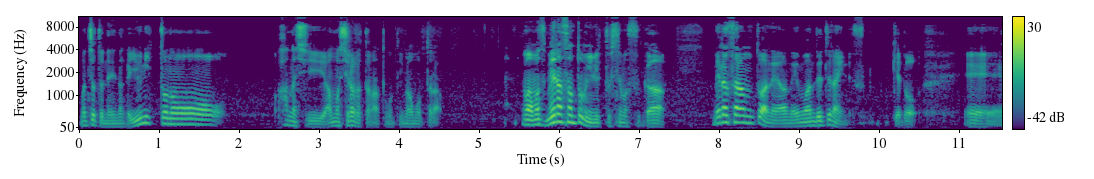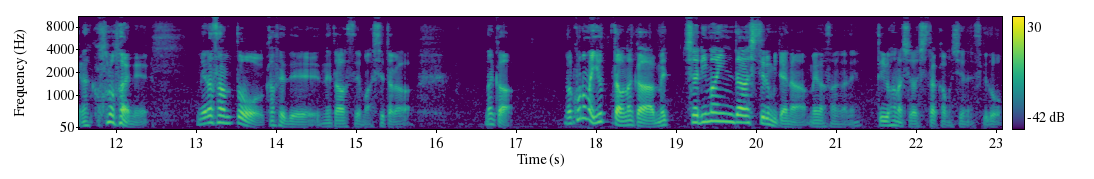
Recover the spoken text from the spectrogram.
まあ、ちょっとね、なんかユニットの話、あんま知らなかったなと思って今思ったら。まあ、まずメラさんともユニットしてますが、メラさんとはね、あの、M1 出てないんですけど、えー、なんかこの前ね、メラさんとカフェでネタ合わせ、まあ、してたら、なんか、まあ、この前言ったなんか、めっちゃリマインダーしてるみたいなメラさんがね、っていう話はしたかもしれないですけど、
